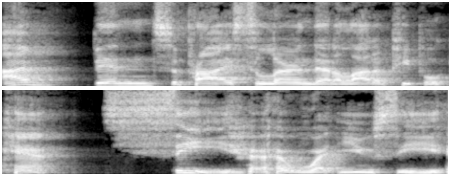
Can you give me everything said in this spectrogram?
I've been surprised to learn that a lot of people can't see what you see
